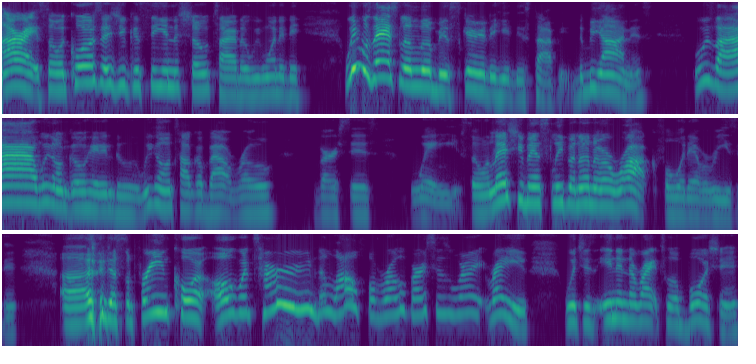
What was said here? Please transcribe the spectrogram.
All right. So of course, as you can see in the show title, we wanted to. We was actually a little bit scared to hit this topic, to be honest. We was like, ah, we're gonna go ahead and do it. We're gonna talk about Roe versus Wade. So unless you've been sleeping under a rock for whatever reason, uh, the Supreme Court overturned the law for Roe versus Wade, which is ending the right to abortion,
